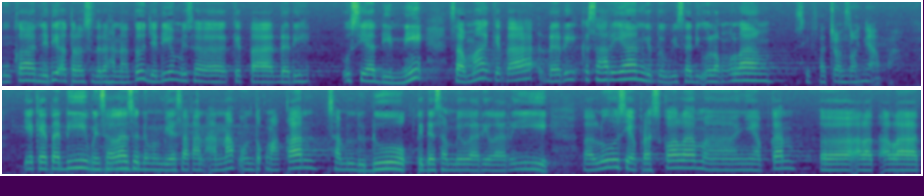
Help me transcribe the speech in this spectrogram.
bukan jadi aturan sederhana tuh jadi yang bisa kita dari usia dini sama kita dari keseharian gitu bisa diulang-ulang sifat contohnya apa? Ya kayak tadi misalnya sudah membiasakan anak untuk makan sambil duduk tidak sambil lari-lari. Lalu siap prasekolah menyiapkan uh, alat-alat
